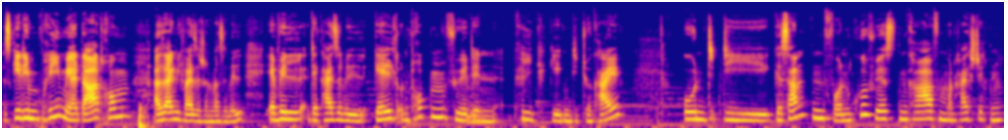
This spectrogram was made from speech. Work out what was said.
Es geht ihm primär darum, also eigentlich weiß er schon, was er will. Er will, der Kaiser will Geld und Truppen für den Krieg gegen die Türkei. Und die Gesandten von Kurfürsten, Grafen und Reichsstädten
